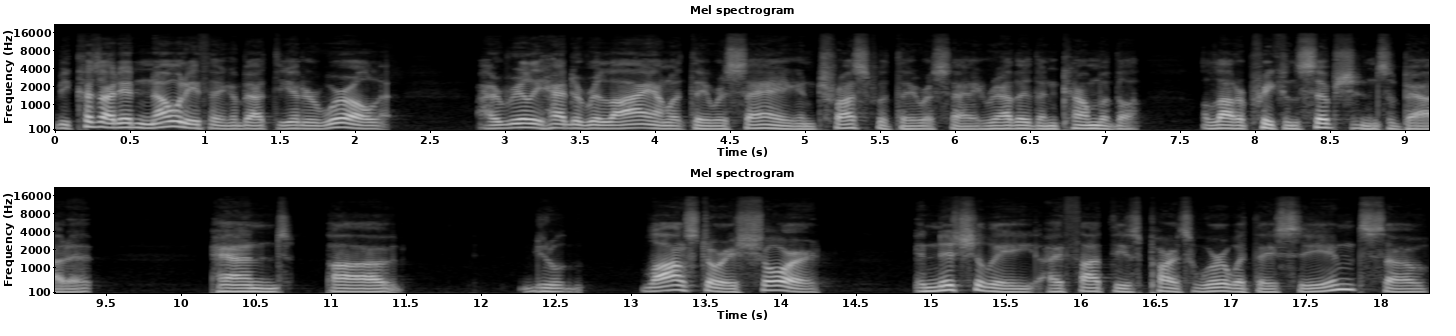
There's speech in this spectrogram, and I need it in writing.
because I didn't know anything about the inner world, I really had to rely on what they were saying and trust what they were saying, rather than come with a, a lot of preconceptions about it. And uh, you know, long story short, initially I thought these parts were what they seemed. So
